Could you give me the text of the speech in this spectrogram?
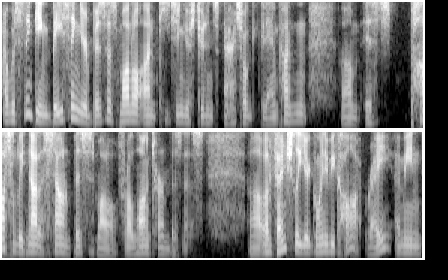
I was thinking basing your business model on teaching your students actual exam content um, is possibly not a sound business model for a long term business. Uh, eventually, you're going to be caught, right? I mean,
